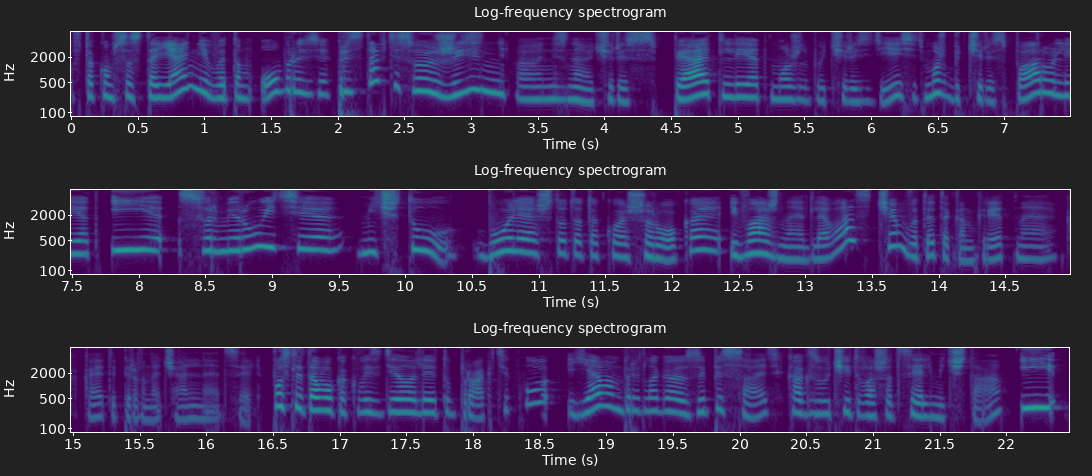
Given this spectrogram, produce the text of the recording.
в таком состоянии, в этом образе. Представьте свою жизнь, э, не знаю, через пять лет, может быть, через десять, может быть, через пару лет, и сформируйте мечту, более что-то такое широкое и важное для вас, чем вот эта конкретная какая-то первоначальная цель. После того, как вы сделали эту практику, я вам предлагаю записать, как звучит ваша цель-мечта, и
